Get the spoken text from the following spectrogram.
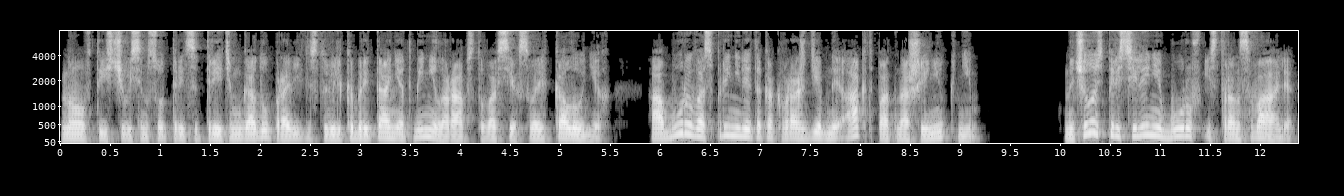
Но в 1833 году правительство Великобритании отменило рабство во всех своих колониях, а буры восприняли это как враждебный акт по отношению к ним. Началось переселение буров из Трансвааля.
